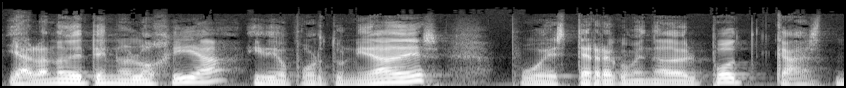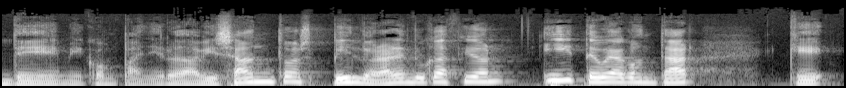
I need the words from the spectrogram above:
Y hablando de tecnología y de oportunidades, pues te he recomendado el podcast de mi compañero David Santos, Píldora Educación, y te voy a contar que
